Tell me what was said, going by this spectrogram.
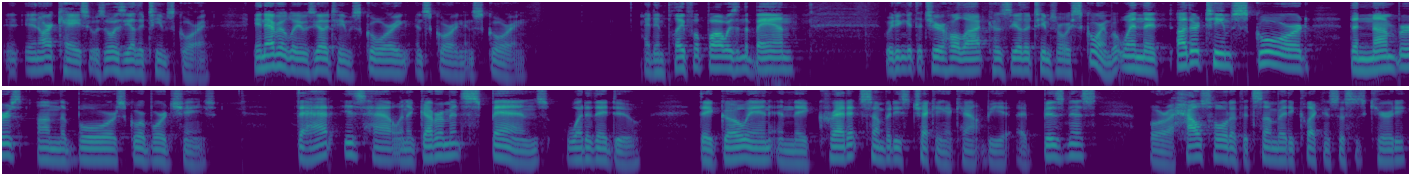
In our case, it was always the other team scoring inevitably it was the other team scoring and scoring and scoring. I didn't play football, I was in the band. We didn't get to cheer a whole lot because the other teams were always scoring. But when the other team scored, the numbers on the board scoreboard changed. That is how, when a government spends, what do they do? They go in and they credit somebody's checking account, be it a business or a household, if it's somebody collecting Social Security.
